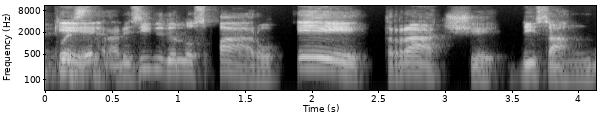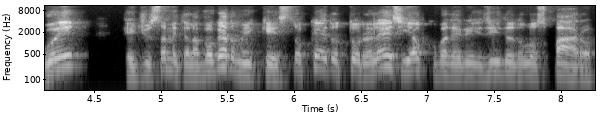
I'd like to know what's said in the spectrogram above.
perché era residui dello sparo e tracce di sangue e giustamente l'avvocato mi ha chiesto, ok dottore, lei si occupa dei residui dello sparo,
